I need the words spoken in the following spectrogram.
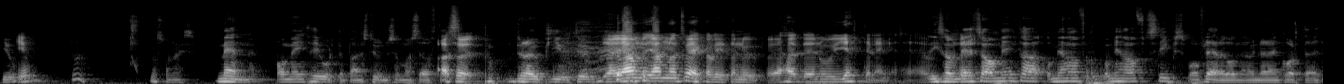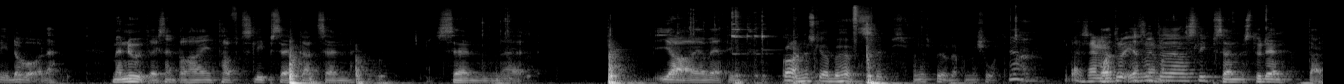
Jo. Jo. Måste vara nice. Men om jag inte har gjort det på en stund så måste jag ofta Alltså, dra upp YouTube. jag, jag, hamnar- jag hamnar tveka lite nu för jag hade nog jättelänge sedan. jag- Liksom, det är så, om, jag inte har, om, jag har haft, om jag har haft slips på flera gånger under en kortare tid, då går det. Men nu till exempel har jag inte haft slips säkert sen... Sen... eh, Ja, jag vet inte. Kolla nu ska jag behövt slips för nu spelar det på min. Där ser man. Jag tror, jag tror inte jag har slips sen studenten.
